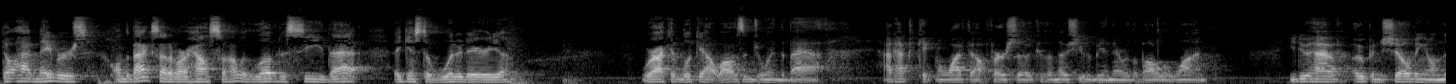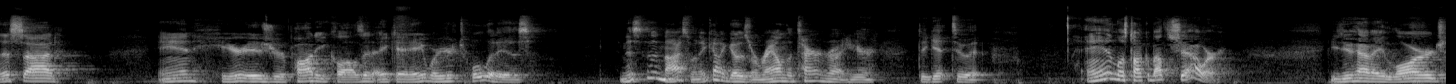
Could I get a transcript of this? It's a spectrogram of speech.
don't have neighbors on the back side of our house, so I would love to see that against a wooded area where I could look out while I was enjoying the bath. I'd have to kick my wife out first though, because I know she would be in there with a bottle of wine. You do have open shelving on this side. And here is your potty closet, AKA where your toilet is. And this is a nice one. It kind of goes around the turn right here to get to it. And let's talk about the shower. You do have a large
